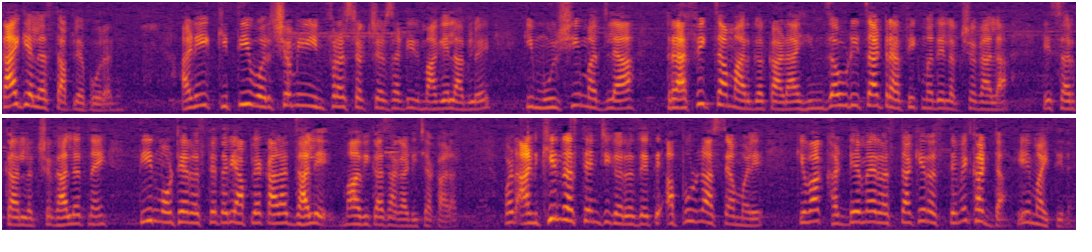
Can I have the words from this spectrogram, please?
काय केलं असतं आपल्या पोराने? आणि किती वर्ष मी इन्फ्रास्ट्रक्चरसाठी मागे लागलोय की मुळशीमधल्या ट्रॅफिकचा मार्ग काढा. हिंजवडीचा ट्रॅफिकमध्ये लक्ष घाला. हे सरकार लक्ष घालत नाही. तीन मोठे रस्ते तरी आपल्या काळात झाले महाविकास आघाडीच्या काळात. पण आणखीन रस्त्यांची गरज आहे. ते अपूर्ण असल्यामुळे किंवा खड्डे मे रस्ता की रस्ते मे खड्डा हे माहिती नाही.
